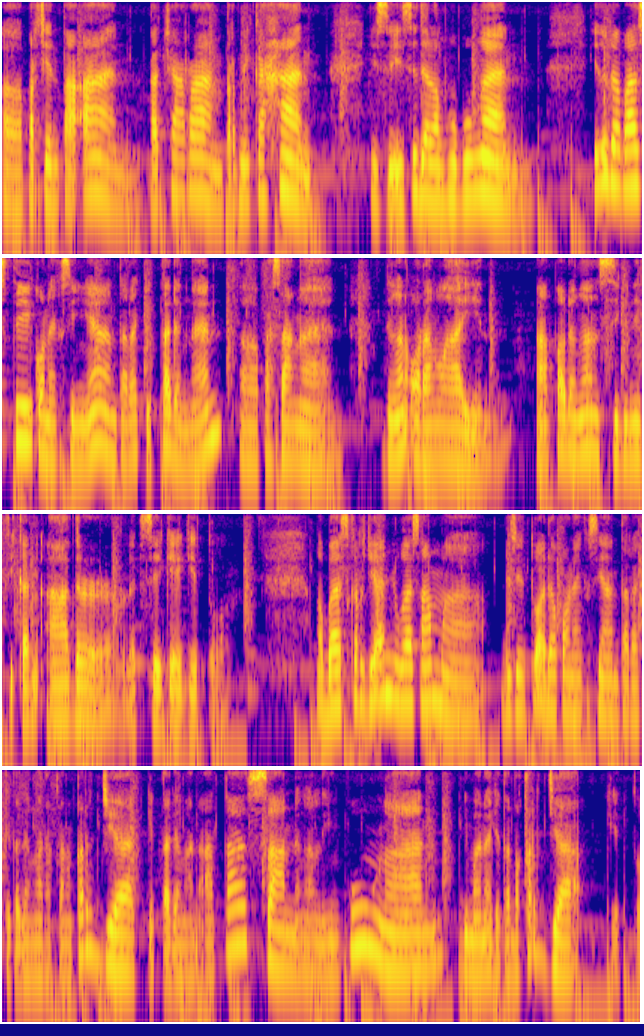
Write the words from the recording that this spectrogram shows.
uh, percintaan, pacaran, pernikahan, isu-isu dalam hubungan. Itu udah pasti koneksinya antara kita dengan uh, pasangan, dengan orang lain, atau dengan significant other, let's say kayak gitu. Ngebahas kerjaan juga sama. Di situ ada koneksi antara kita dengan rekan kerja, kita dengan atasan, dengan lingkungan, di mana kita bekerja gitu.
